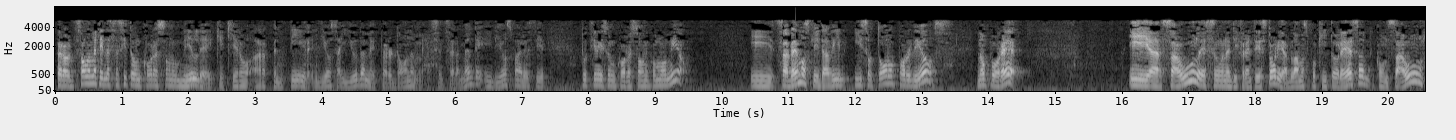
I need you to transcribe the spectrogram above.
pero solamente necesito un corazón humilde que quiero arrepentir y Dios ayúdame, perdóname, sinceramente, y Dios va a decir, tú tienes un corazón como mío. Y sabemos que David hizo todo por Dios, no por él. Y uh, Saúl es una diferente historia. Hablamos poquito de eso con Saúl.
